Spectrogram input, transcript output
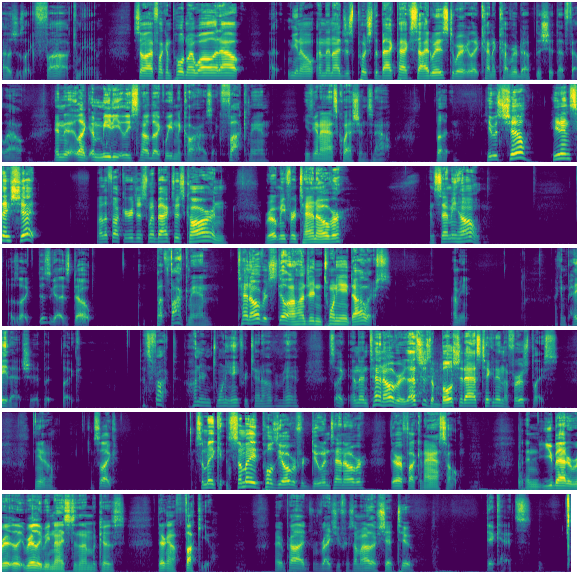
I was just like, fuck, man. So I fucking pulled my wallet out uh, you know, and then I just pushed the backpack sideways to where it like kind of covered up the shit that fell out, and it like immediately smelled like weed in the car. I was like, "Fuck, man, he's gonna ask questions now," but he was chill. He didn't say shit. Motherfucker just went back to his car and wrote me for ten over, and sent me home. I was like, "This guy's dope," but fuck, man, ten over is still one hundred and twenty-eight dollars. I mean, I can pay that shit, but like, that's fucked. 128 for 10 over, man. It's like, and then 10 over, that's just a bullshit ass ticket in the first place. You know, it's like somebody somebody pulls you over for doing 10 over, they're a fucking asshole, and you better really really be nice to them because they're gonna fuck you. They'll probably write you for some other shit too. Dickheads.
